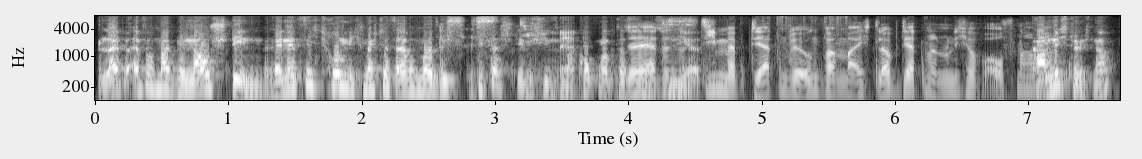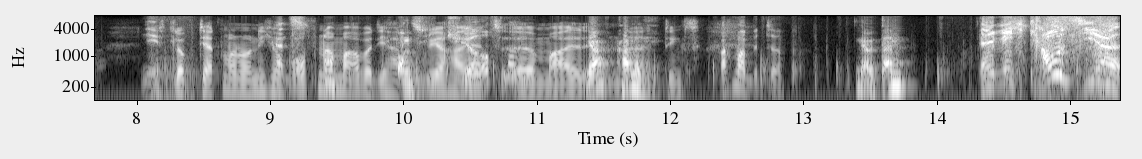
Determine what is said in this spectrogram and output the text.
bleib einfach mal genau stehen. Renn jetzt nicht rum, ich möchte jetzt einfach mal durch ist Gitterstäbe die schießen. Mal Map. gucken, ob das ja, ja, das funktioniert. ist die Map, die hatten wir irgendwann mal, ich glaube, die hatten wir noch nicht auf Aufnahme. Kam nicht durch, ne? Nee, Ich glaube, die hatten wir noch nicht auf Kannst Aufnahme, aber die hatten wir halt äh, mal Ja, in, kann äh, ich. Dings. mach mal bitte. Ja, dann. Ey, mich raus hier!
